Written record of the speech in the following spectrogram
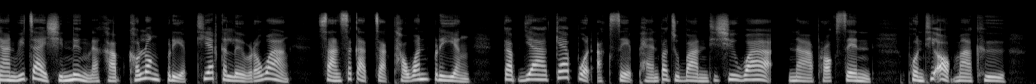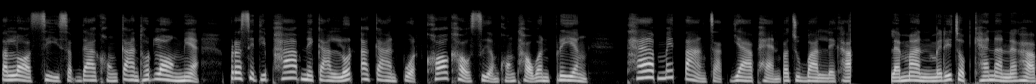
งานวิจัยชิ้นหนึ่งนะครับเขาลองเปรียบเทียบกันเลยระหว่าง สารสกัดจากเถาวัลย์เปรียง กับยาแก้ปวดอักเสบแผนปัจจุบันที่ชื่อว่านาพร็อกเซนผลที่ออกมาคือ ตลอด 4 สัปดาห์ของการทดลองเนี่ยประสิทธิภาพในการลดอาการปวดข้อเข่าเสื่อมของเถาวัลย์เปรียง แทบไม่ต่างจากยาแผนปัจจุบันเลยครับและมันไม่ได้จบแค่นั้นนะครับ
